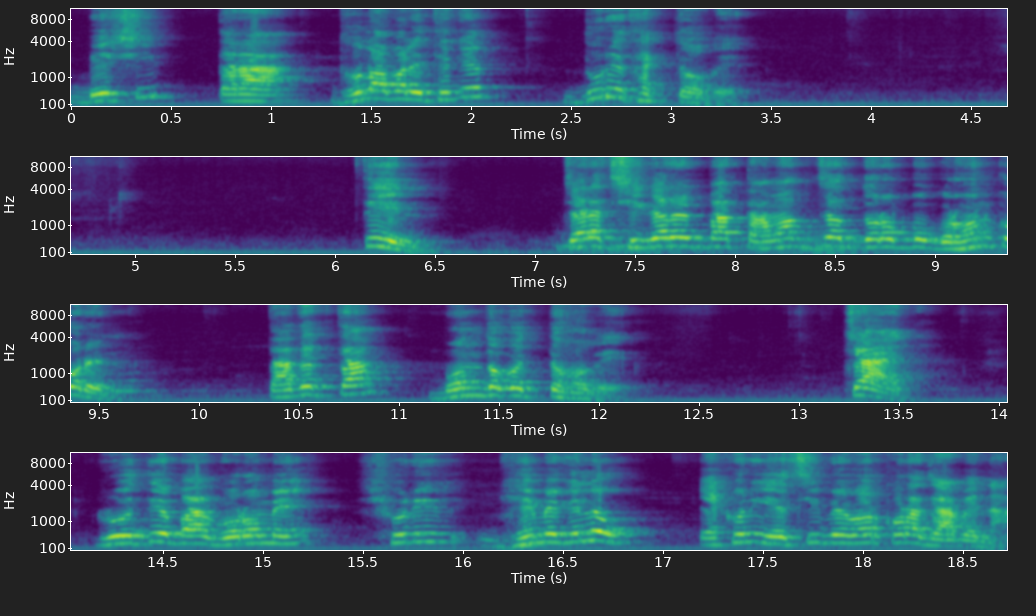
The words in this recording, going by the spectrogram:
বেশি, তারা ধুলাবালি থেকে দূরে থাকতে হবে। তিন, যারা সিগারেট বা তামাকজাত দ্রব্য গ্রহণ করেন, তাদের তা বন্ধ করতে হবে। চার, রোদে বা গরমে শরীর ঘেমে গেলেও এখনই এসি ব্যবহার করা যাবে না।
